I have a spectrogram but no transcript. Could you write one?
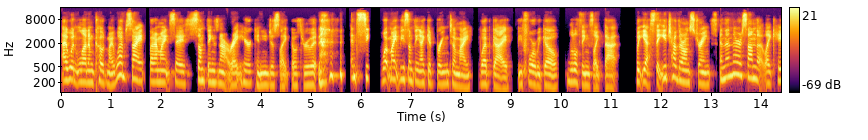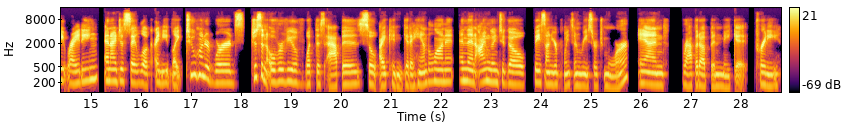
I wouldn't let him code my website, but I might say, something's not right here. Can you just like go through it and see what might be something I could bring to my web guy before we go? Little things like that but yes, they each have their own strengths. And then there are some that like hate writing. And I just say, look, I need like 200 words, just an overview of what this app is so I can get a handle on it. And then I'm going to go based on your points and research more and wrap it up and make it pretty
